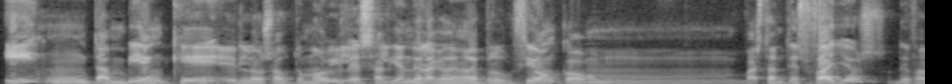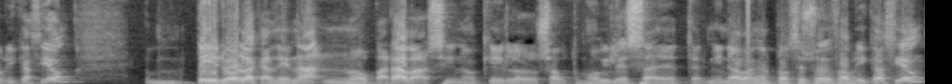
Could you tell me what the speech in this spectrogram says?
y mm, también que los automóviles salían de la cadena de producción con bastantes fallos de fabricación pero la cadena no paraba, sino que los automóviles eh, terminaban el proceso de fabricación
